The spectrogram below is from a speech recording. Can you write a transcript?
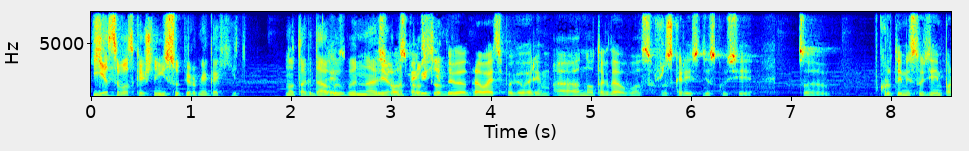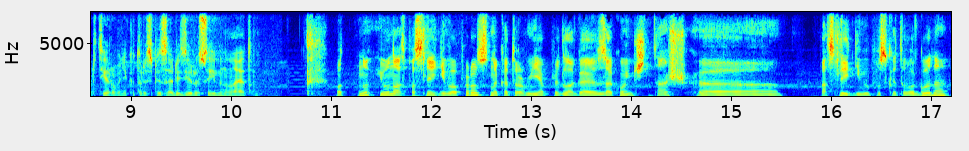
Если у вас, конечно, не супер-мега-хит. Но тогда вы бы, наверное, просто... Хит, давайте поговорим. А, но тогда у вас уже, скорее всего, дискуссии с крутыми студиями портирования, которые специализируются именно на этом. Вот. Ну и у нас последний вопрос, на котором я предлагаю закончить наш э, последний выпуск этого года.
